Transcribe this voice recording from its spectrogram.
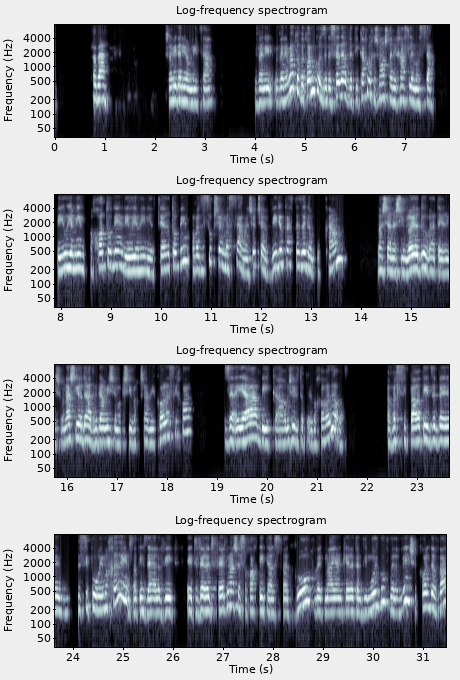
תודה. שתמיד אני ממליצה. ואני, ואני אומרת לו, וקודם כל זה בסדר, ותיקח בחשבון שאתה נכנס למסע. ויהיו ימים פחות טובים ויהיו ימים יותר טובים, אבל זה סוג של מסע, ואני חושבת שהווידאו קאסט הזה גם הוקם, מה שאנשים לא ידעו, ואת הראשונה שיודעת, וגם מי שמקשיב עכשיו מכל השיחות, זה היה בעיקר בשביל לטפל בחרדות. אבל סיפרתי את זה בסיפורים אחרים, זאת אומרת, אם זה היה להביא את ורד פלדמן, ששוחחתי איתה על שפת גוף, ואת מעיין קרת על דימוי גוף, ולהבין שכל דבר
